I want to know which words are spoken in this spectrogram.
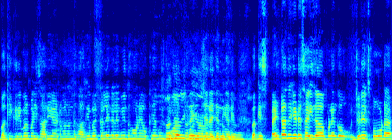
ਬਾਕੀ ਕਰੀਬਨ ਭਾਜੀ ਸਾਰੀ ਆਈਟਮਾਂ ਨੂੰ ਦਿਖਾ ਕੇ ਬਈ ਕੱਲੇ ਕੱਲੇ ਵੀ ਦਿਖਾਉਣੇ ਔਖੇ ਆ ਕੋਈ ਹਾਂਜੀ, ਹਾਂਜੀ, ਕੋਈ ਰਹਿ ਜਾਂਦੀਆਂ ਨੇ। ਕੋਈ ਗੱਲ ਬਾਕੀ ਸਪੈਂਟਾ ਦੇ ਜਿਹੜੇ ਸਾਈਜ਼ ਆ ਆਪਣੇ ਕੋ ਜਿਹੜੇ ਐਕਸਪੋਰਟ ਆ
